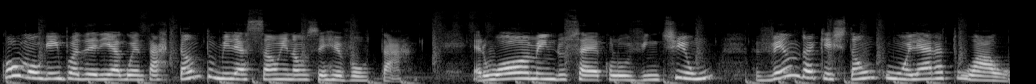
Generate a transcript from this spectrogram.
Como alguém poderia aguentar tanta humilhação e não se revoltar? Era o homem do século XXI vendo a questão com um olhar atual,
